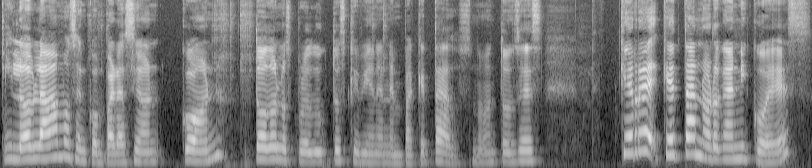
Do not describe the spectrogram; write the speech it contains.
Y lo hablábamos en comparación con todos los productos que vienen empaquetados, ¿no? Entonces, ¿qué, ¿qué tan orgánico es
